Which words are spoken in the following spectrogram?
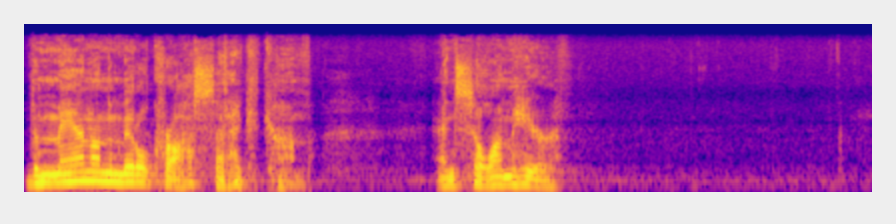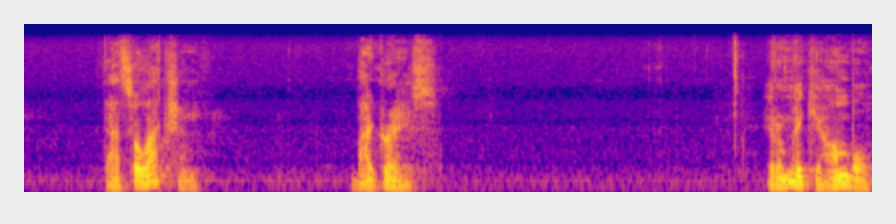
The man on the middle cross said I could come. And so I'm here. That's election by grace. It'll make you humble.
